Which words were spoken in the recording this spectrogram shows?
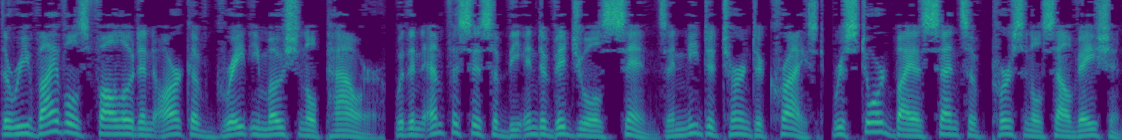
The revivals followed an arc of great emotional power, with an emphasis of the individual's sins and need to turn to Christ, restored by a sense of personal salvation.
